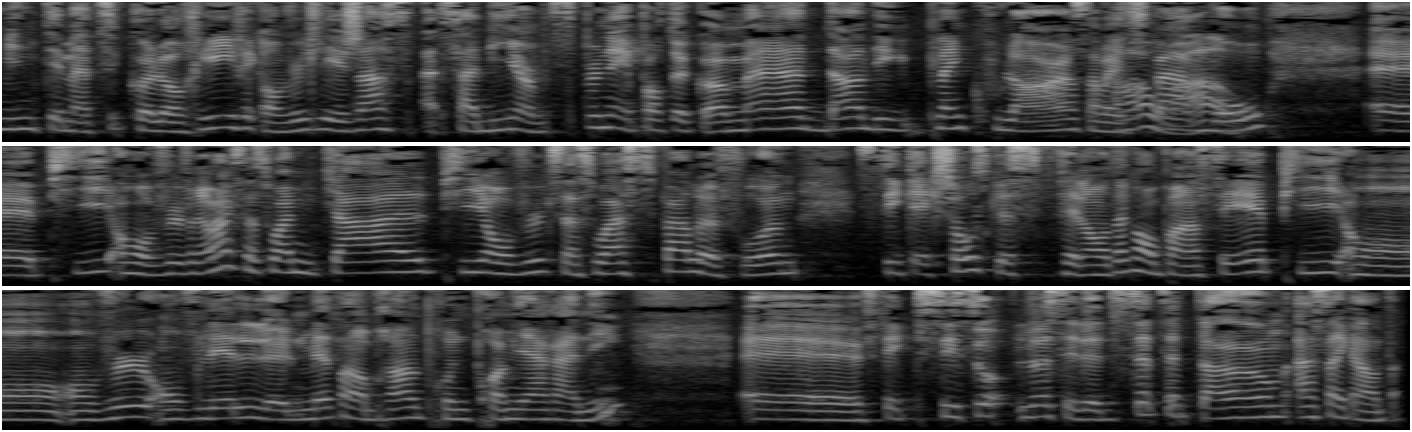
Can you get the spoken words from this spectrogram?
mis une thématique colorée, fait qu'on veut que les gens s'habillent un petit peu n'importe comment, dans des plein de couleurs, ça va être Ah, super wow. beau. Euh, puis on veut vraiment que ça soit amical, puis on veut que ça soit super le fun. C'est quelque chose que ça fait longtemps qu'on pensait, puis on, on veut, on voulait le, le mettre en branle pour une première année. Euh, fait que c'est ça. Là, c'est le 17 septembre à Saint-Quentin.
